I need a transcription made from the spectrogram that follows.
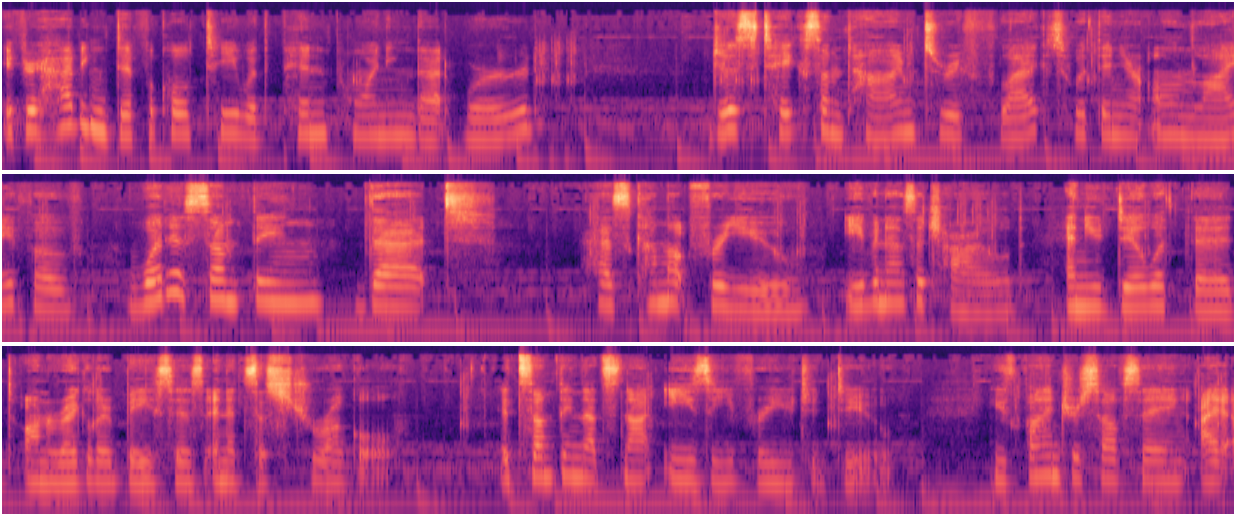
If you're having difficulty with pinpointing that word, just take some time to reflect within your own life of what is something that has come up for you even as a child and you deal with it on a regular basis and it's a struggle. It's something that's not easy for you to do. You find yourself saying, I,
